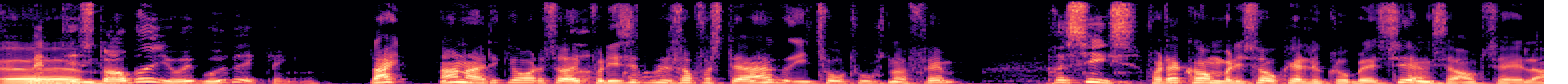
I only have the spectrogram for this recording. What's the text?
Mm. Men det Øhm, stoppede jo ikke udviklingen. Nej, nej, nej, det gjorde det så ikke, fordi så blev det så forstærket i 2005, Præcis. for der kommer de såkaldte globaliseringsaftaler,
